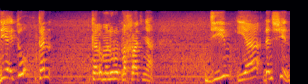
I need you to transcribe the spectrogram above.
dia itu kan kalau menurut makhrajnya jim, ya dan shin.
